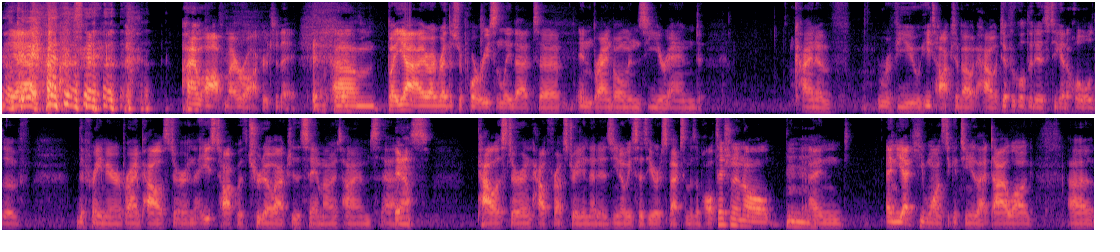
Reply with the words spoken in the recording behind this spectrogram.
Okay. Yeah. I'm off my rocker today. Um, but yeah, I, I read this report recently that uh, in Brian Bowman's year-end kind of review, he talked about how difficult it is to get a hold of the premier Brian Pallister, and that he's talked with Trudeau actually the same amount of times as Yeah. Pallister, and how frustrating that is. You know, he says he respects him as a politician and all, Mhm. and and yet he wants to continue that dialogue. Uh,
